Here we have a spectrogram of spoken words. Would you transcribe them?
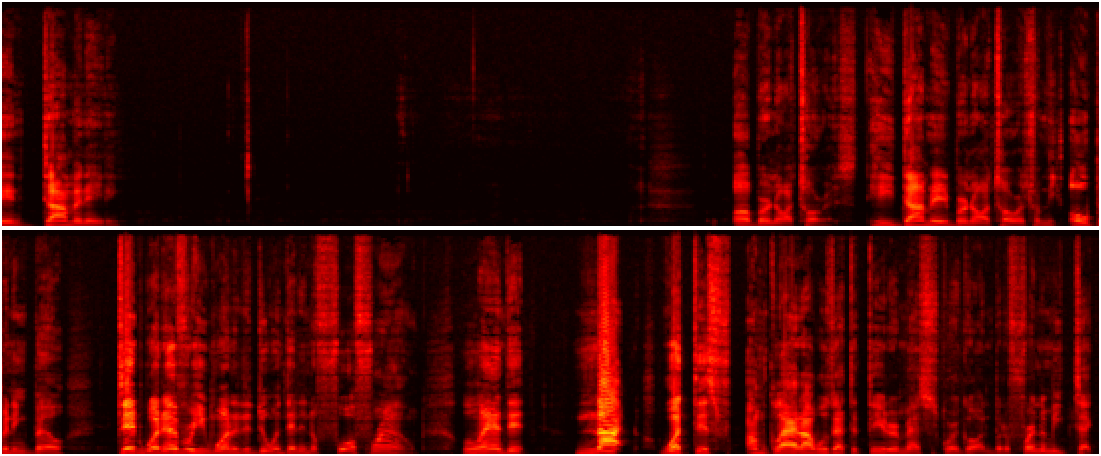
in dominating. Uh, Bernard Torres. He dominated Bernard Torres from the opening bell, did whatever he wanted to do, and then in the fourth round, landed not what this. I'm glad I was at the theater in Madison Square Garden, but a friend of me, tech,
